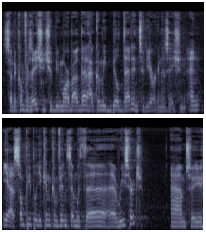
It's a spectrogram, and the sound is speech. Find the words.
So the conversation should be more about that. How can we build that into the organization? And yeah, some people you can convince them with uh, uh, research. Um, so you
